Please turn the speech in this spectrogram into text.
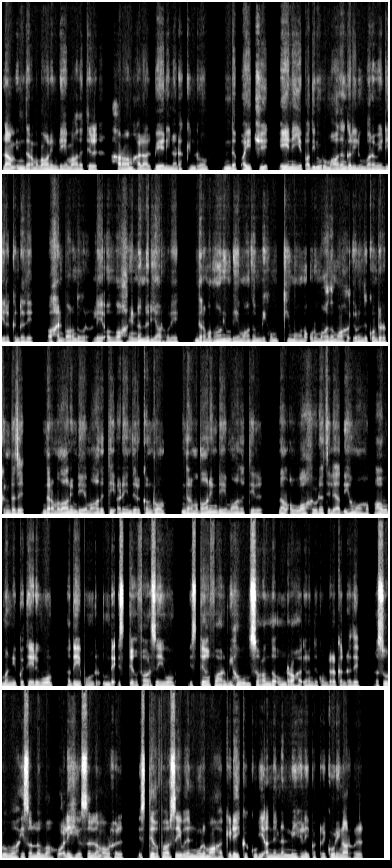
நாம் இந்த ரமலானினுடைய மாதத்தில் ஹராம் ஹலால் பேணி நடக்கின்றோம். இந்த பயிற்சி ஏனைய பதினோரு மாதங்களிலும் வர வேண்டியிருக்கின்றது. அன்பார்ந்தவர்களே அல்லாஹின் நன்னடியார்களே இந்த ரமதானினுடைய மாதம் மிக முக்கியமான ஒரு மாதமாக இருந்து கொண்டிருக்கின்றது. இந்த ரமதானினுடைய மாதத்தை அடைந்திருக்கின்றோம். இந்த ரமதானினுடைய மாதத்தில் நாம் அல்லாஹ்விடத்தில் அதிகமாக பாவ மன்னிப்பு தேடுவோம். அதே போன்று இந்த இஸ்திஃபார் செய்வோம். இஸ்திஃபார் மிகவும் சிறந்த ஒன்றாக இருந்து கொண்டிருக்கின்றது. ரசூலுல்லாஹி சல்லாஹூ அலிஹி வசல்லம் அவர்கள் இஸ்திஃபார் செய்வதன் மூலமாக கிடைக்கக்கூடிய அந்த நன்மைகளை பற்றி கூறினார்கள்.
